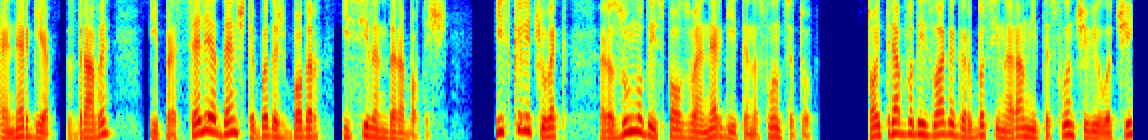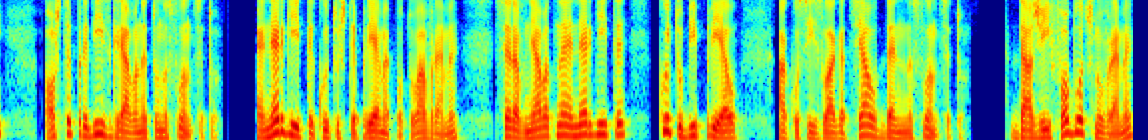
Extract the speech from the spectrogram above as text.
енергия, здраве и през целия ден ще бъдеш бодър и силен да работиш. Иска ли човек разумно да използва енергиите на Слънцето, той трябва да излага гърба си на ранните слънчеви лъчи още преди изгряването на Слънцето. Енергиите, които ще приеме по това време, се равняват на енергиите, които би приел, ако се излага цял ден на Слънцето. Даже и в облачно време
